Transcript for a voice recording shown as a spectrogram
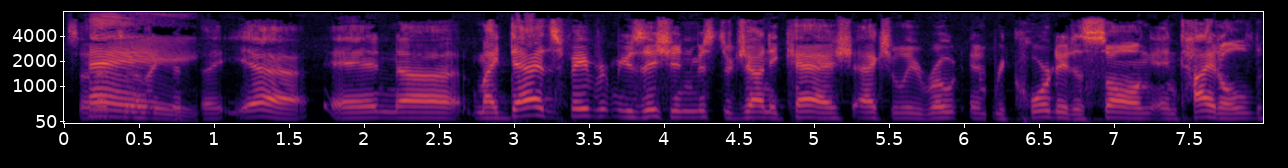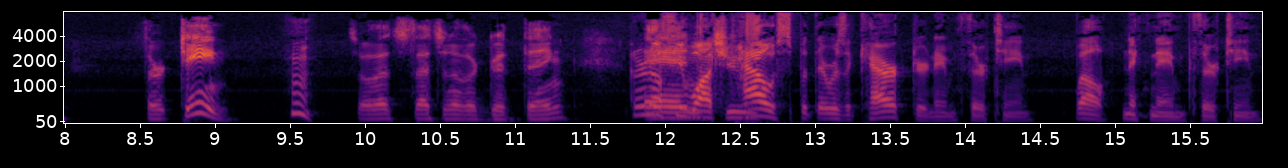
so Hey. good thing. yeah and uh, my dad's favorite musician mr johnny cash actually wrote and recorded a song entitled 13 Hmm. so that's that's another good thing I don't know if you And watched to- House, but there was a character named 13. Well, nicknamed 13.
